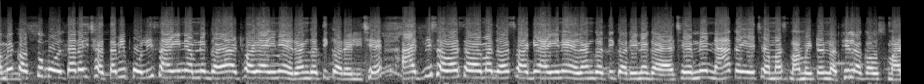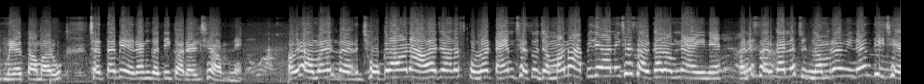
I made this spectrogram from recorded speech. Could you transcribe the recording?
અમે કશું બોલતા નહીં, છતાં બી પોલીસ આવીને અમને ગયા અઠવાડિયે આવીને હેરાનગતિ કરેલી છે. આજ બી સવાર સવારમાં દસ વાગે આવીને હેરાનગતિ કરીને ગયા છે. એમને ના કહીએ છીએ અમારે સ્માર્ટ મીટર નથી લગાવું સ્માર્ટ મીટર તમારું. છતાં બી હેરાનગતિ કરેલ છે અમને. હવે અમારે છોકરાઓને આવવા જવાનો સ્કૂલનો ટાઈમ છે તો જમવાનું આપી દેવાની છે સરકાર અમને આવીને? અને સરકારને નમ્ર વિનંતી છે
